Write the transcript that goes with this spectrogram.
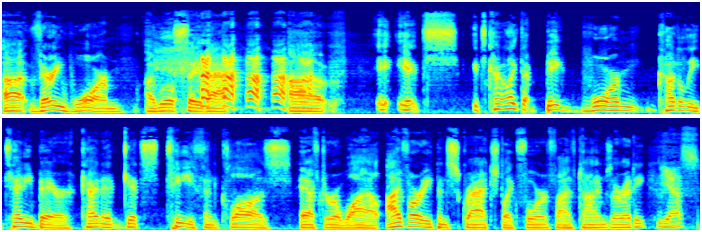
Uh, very warm. I will say that. uh, it, it's it's kind of like that big, warm, cuddly teddy bear. Kind of gets teeth and claws after a while. I've already been scratched like four or five times already. Yes.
